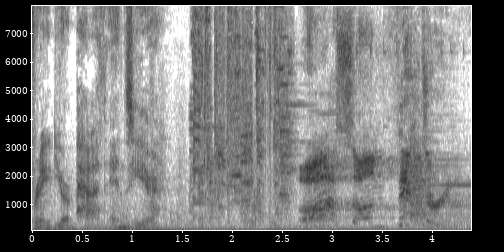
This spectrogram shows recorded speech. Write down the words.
afraid your path ends here. Awesome victory!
